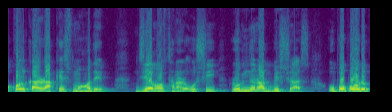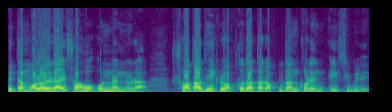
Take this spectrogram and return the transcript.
অকলকার রাকেশ মহাদেব, জিয়াগঞ্জ থানার ওসি রবীন্দ্রনাথ বিশ্বাস, উপপৌরপিতা মলয় রায় সহ অন্যান্যরা। শতাধিক রক্তদাতা রক্তদান করেন এই শিবিরে।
